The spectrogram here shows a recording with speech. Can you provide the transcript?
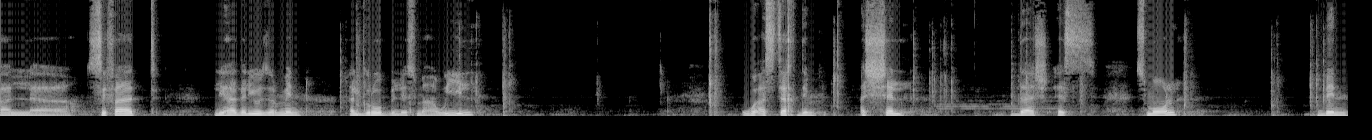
الصفات لهذا ال user من ال group اللي اسمها wheel وأستخدم ال shell dash s small bin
